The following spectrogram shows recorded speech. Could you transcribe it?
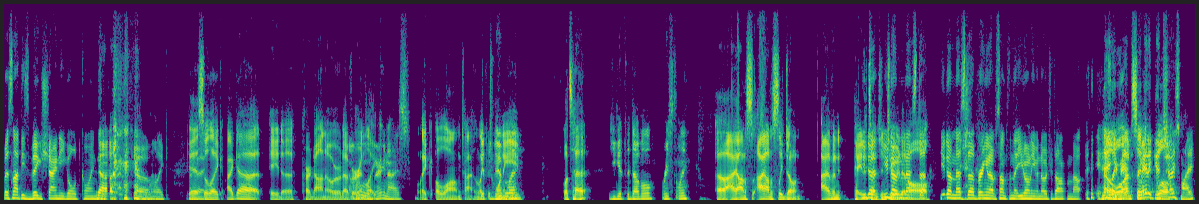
But it's not these big shiny gold coins. No. show, No. like Yeah. Okay. So like I got Ada Cardano or whatever in Oh, like very nice. like a long time, like twenty. Double? What's that? You get the double recently. Uh, I honestly, I honestly don't. I haven't paid you attention you to done it at messed all. up. You done messed up bringing up something that you don't even know what you're talking about. No, you well, made, I'm you saying- made a good well, choice, Mike.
